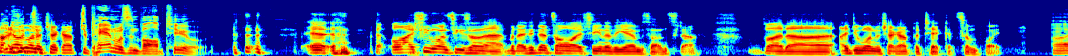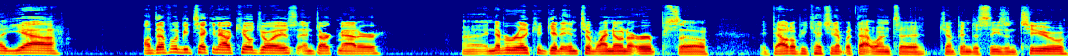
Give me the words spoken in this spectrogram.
I You do know, want to check out. Japan was involved too. Uh, well, I see one season of that, but I think that's all I've seen of the Amazon stuff. But uh, I do want to check out the Tick at some point. Uh, yeah, I'll definitely be checking out Killjoys and Dark Matter. Uh, I never really could get into Wynonna Earp, so I doubt I'll be catching up with that one to jump into season two.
